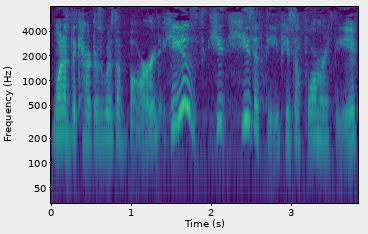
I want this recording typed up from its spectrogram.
one of the characters was a bard. He is he he's a thief. He's a former thief.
